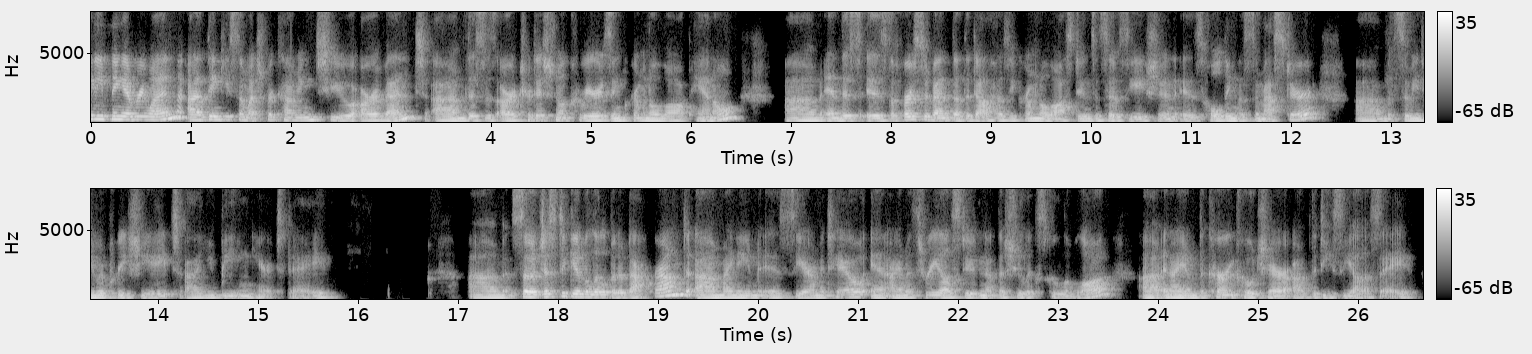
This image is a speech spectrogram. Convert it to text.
Good evening, everyone. Uh, thank you so much for coming to our event. Um, this is our traditional careers in criminal law panel. Um, and this is the first event that the Dalhousie Criminal Law Students Association is holding this semester. Um, so we do appreciate uh, you being here today. Um, so just to give a little bit of background, um, my name is Sierra Mateo and I am a 3L student at the Schulich School of Law, uh, and I am the current co-chair of the DCLSA.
